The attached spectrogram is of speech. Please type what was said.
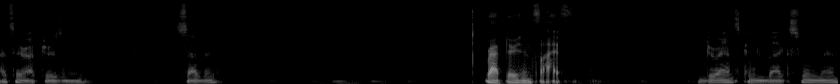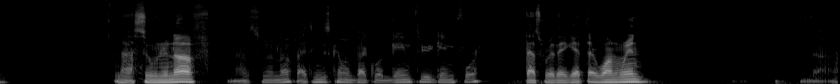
I'd say Raptors in seven. Raptors in five. Durant's coming back soon, man. Not soon enough. Not soon enough. I think he's coming back. What game three, game four? That's where they get their one win. Nah,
